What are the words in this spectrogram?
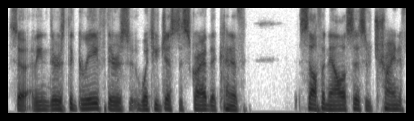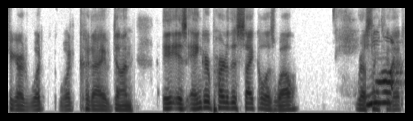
So, I mean, there's the grief, there's what you just described, that kind of self-analysis of trying to figure out what what could I have done. Is anger part of this cycle as well? Wrestling know, through that.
